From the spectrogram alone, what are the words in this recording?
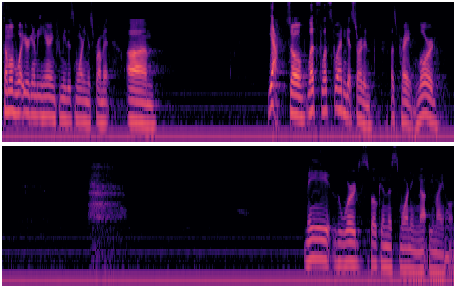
Some of what you're going to be hearing from me this morning is from it. Um, yeah, so let's, let's go ahead and get started. Let's pray. Lord, May the words spoken this morning not be my own.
